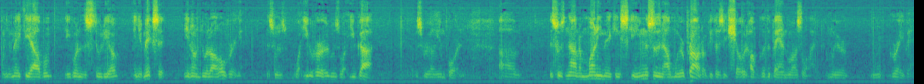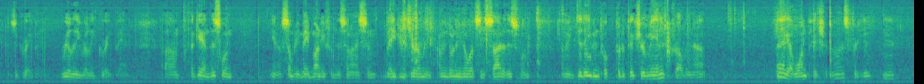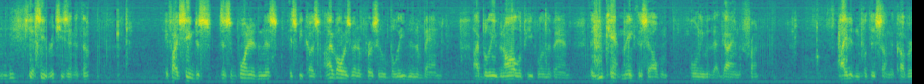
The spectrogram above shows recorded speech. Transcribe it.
When you make the album, you go into the studio and you mix it. You don't do it all over again. This was what you heard, was what you got. It was really important. Um, this was not a money-making scheme. This was an album we were proud of because it showed how good the band was live, and we were a great band. It was a great band, really, really great band. Um, again, this one, you know, somebody made money from this one. I assume made in Germany. I mean, don't even know what's inside of this one. I mean, did they even put, put a picture of me in it? Probably not. I got one picture. Oh, that's pretty good. Yeah. Mm-hmm. Yeah, see, Ritchie's in it though. If I seem dis- disappointed in this, it's because I've always been a person who believed in the band. I believe in all the people in the band. That you can't make this album only with that guy in the front. I didn't put this on the cover.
